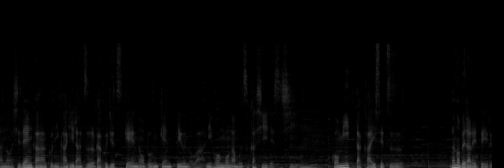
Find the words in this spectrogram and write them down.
あの自然科学に限らず学術系の文献っていうのは日本語が難しいですし、込み入った解説が述べられている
